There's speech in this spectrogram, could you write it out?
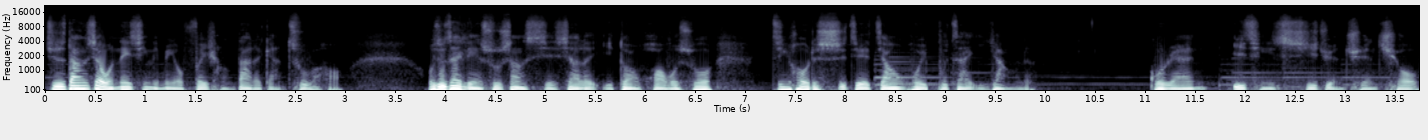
其实当下我内心里面有非常大的感触哈，我就在脸书上写下了一段话，我说。今后的世界将会不再一样了。果然，疫情席卷全球，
